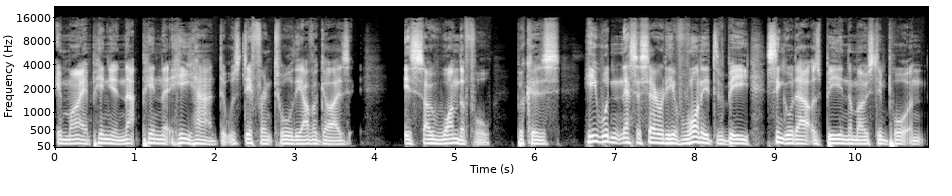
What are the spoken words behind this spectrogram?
in my opinion, that pin that he had that was different to all the other guys is so wonderful because he wouldn't necessarily have wanted to be singled out as being the most important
